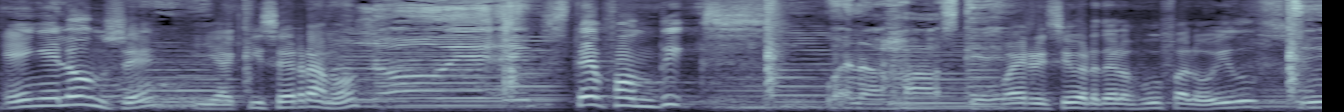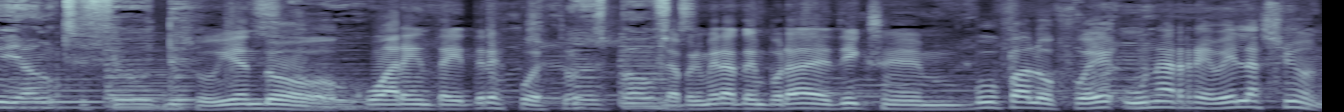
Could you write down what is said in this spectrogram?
En el 11, y aquí cerramos, Stephon Dix. Wide receiver de los Buffalo Bills, subiendo 43 puestos. La primera temporada de Dix en Buffalo fue una revelación.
